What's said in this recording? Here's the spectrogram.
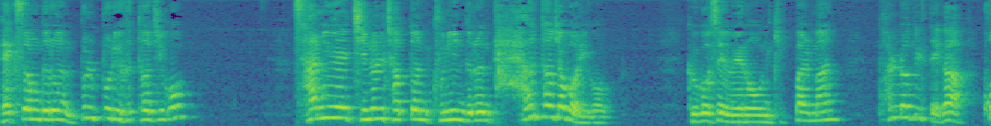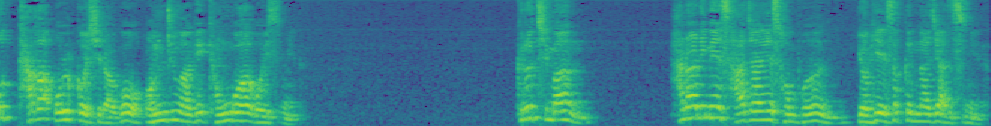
백성들은 뿔뿔이 흩어지고 산 위에 진을 쳤던 군인들은 다 흩어져 버리고 그곳에 외로운 깃발만 펄럭일 때가 곧 다가올 것이라고 엄중하게 경고하고 있습니다. 그렇지만 하나님의 사자의 선포는 여기에서 끝나지 않습니다.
